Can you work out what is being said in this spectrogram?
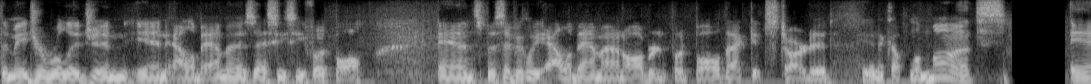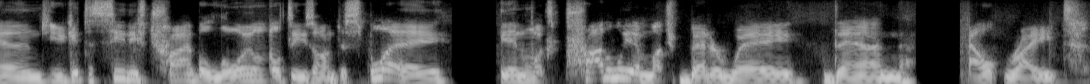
the major religion in Alabama is SEC football, and specifically Alabama and Auburn football. That gets started in a couple of months and you get to see these tribal loyalties on display in what's probably a much better way than outright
